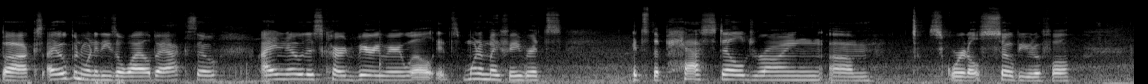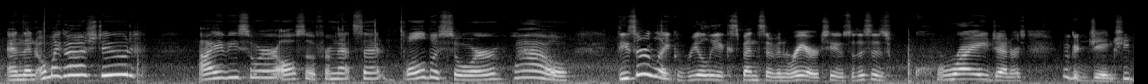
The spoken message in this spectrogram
box. I opened one of these a while back, so I know this card very, very well. It's one of my favorites. It's the pastel drawing um, Squirtle. So beautiful. And then, oh my gosh, dude. Ivysaur, also from that set. Bulbasaur. Wow. These are like really expensive and rare too, so this is quite generous. Look at Jake, she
